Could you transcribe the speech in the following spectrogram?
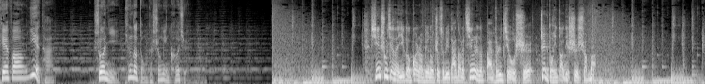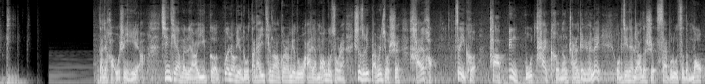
天方夜谭，说你听得懂的生命科学。新出现了一个冠状病毒致死率达到了惊人的百分之九十，这个东西到底是什么？大家好，我是尹烨啊。今天我们聊一个冠状病毒，大家一听到冠状病毒，哎呀，毛骨悚然，致死率百分之九十，还好，这一刻。它并不太可能传染给人类。我们今天聊的是塞浦路斯的猫，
